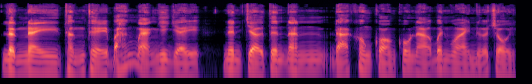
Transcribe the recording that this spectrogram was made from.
Lần này thận thề bán mạng như vậy nên chờ tin anh đã không còn cô nào bên ngoài nữa rồi.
